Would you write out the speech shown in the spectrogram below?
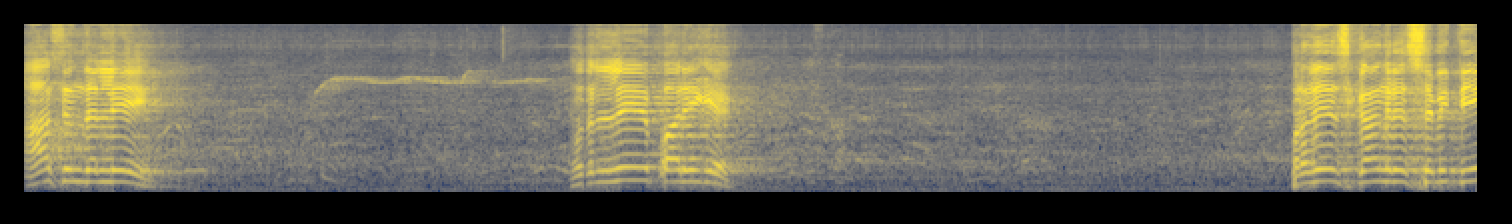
ಹಾಸನದಲ್ಲಿ ಮೊದಲನೇ ಬಾರಿಗೆ ಪ್ರದೇಶ ಕಾಂಗ್ರೆಸ್ ಸಮಿತಿ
